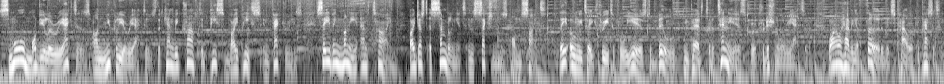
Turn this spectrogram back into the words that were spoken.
Small modular reactors are nuclear reactors that can be crafted piece by piece in factories, saving money and time by just assembling it in sections on site. They only take three to four years to build compared to the 10 years for a traditional reactor, while having a third of its power capacity.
